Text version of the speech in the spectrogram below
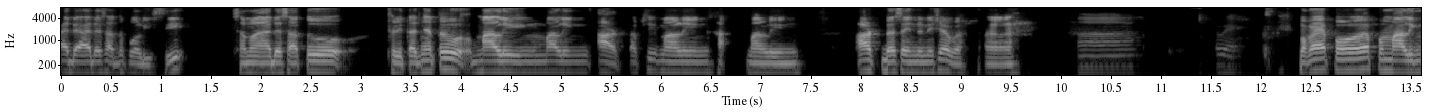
ada ada satu polisi sama ada satu ceritanya tuh maling maling art, tapi sih maling maling art bahasa Indonesia apa? Uh, uh, okay. Pokoknya pokoknya pemaling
